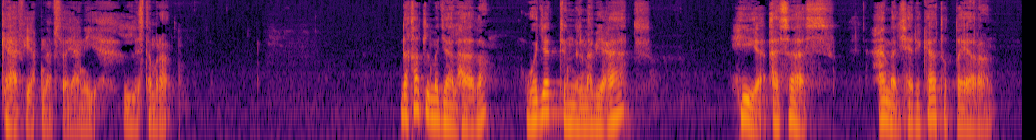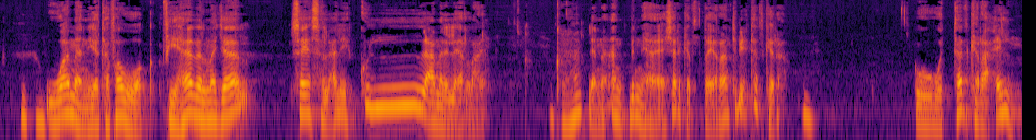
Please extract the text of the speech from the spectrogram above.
كافية بنفسه يعني للاستمرار دخلت المجال هذا وجدت إن المبيعات هي أساس عمل شركات الطيران. ومن يتفوق في هذا المجال سيسهل عليه كل عمل ال airline. okay. لأن أنت بالنهاية شركة الطيران تبيع تذكرة. والتذكرة علم.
